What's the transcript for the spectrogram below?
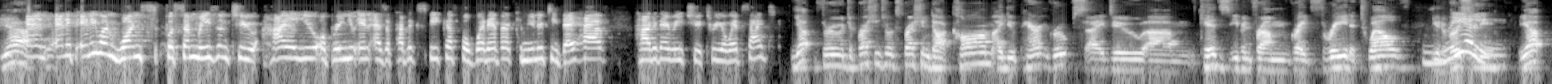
Yeah. And yeah. and if anyone wants for some reason to hire you or bring you in as a public speaker for whatever community they have, how do they reach you through your website? Yep, through depression2expression.com. I do parent groups. I do um, kids even from grade 3 to 12, university. Really? Yep,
